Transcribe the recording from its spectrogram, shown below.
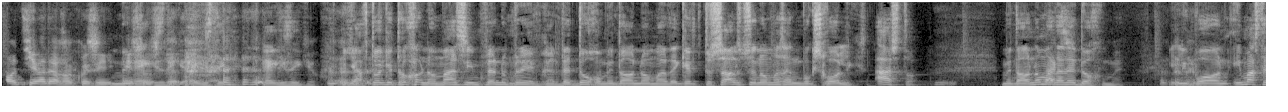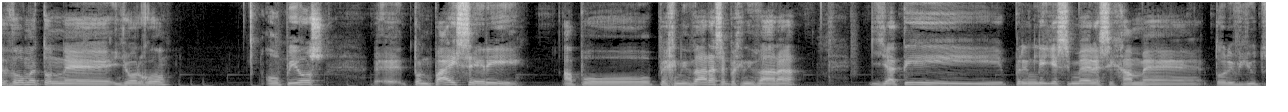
ό,τι χειρότερο έχω ακούσει. Ναι, έχεις δίκιο. Έχεις δίκιο, έχεις δίκιο. Γι' αυτό και το έχω ονομάσει Inferno Braveheart. Δεν το έχω με τα ονόματα και τους άλλους τους ονόμασαν Boxholics. Άστο. Με τα ονόματα δεν το έχουμε. λοιπόν, είμαστε εδώ με τον ε, Γιώργο, ο οποίος ε, τον πάει σε ρί από παιχνιδάρα σε παιχνιδάρα γιατί πριν λίγες ημέρες είχαμε το review του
